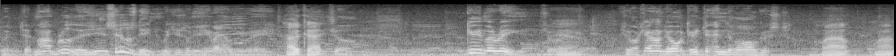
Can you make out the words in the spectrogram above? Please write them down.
But uh, my brother's in Silsden, which is only eight miles away. Okay. So give him a ring. So, Yeah. so I can't do it till the end of August. Wow. Wow.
